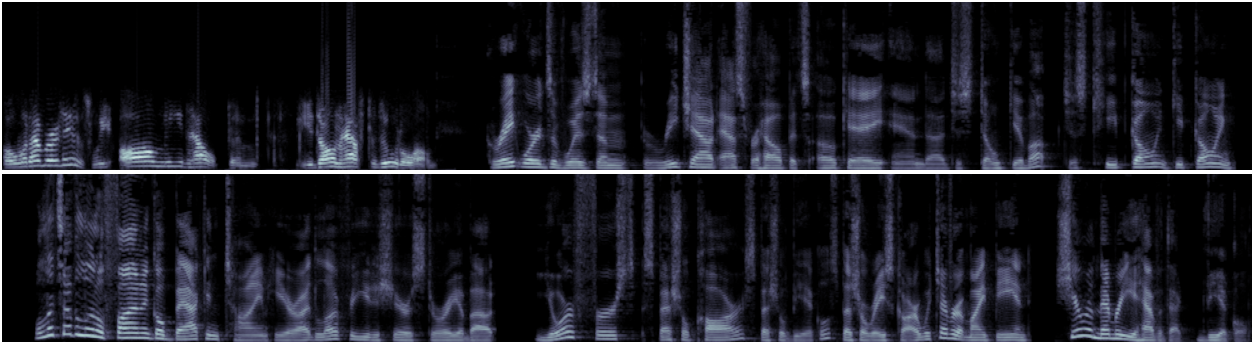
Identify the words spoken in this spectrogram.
or whatever it is. We all need help and you don't have to do it alone. Great words of wisdom. Reach out, ask for help. It's okay. And uh, just don't give up. Just keep going, keep going. Well, let's have a little fun and go back in time here. I'd love for you to share a story about your first special car, special vehicle, special race car, whichever it might be, and share a memory you have with that vehicle.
